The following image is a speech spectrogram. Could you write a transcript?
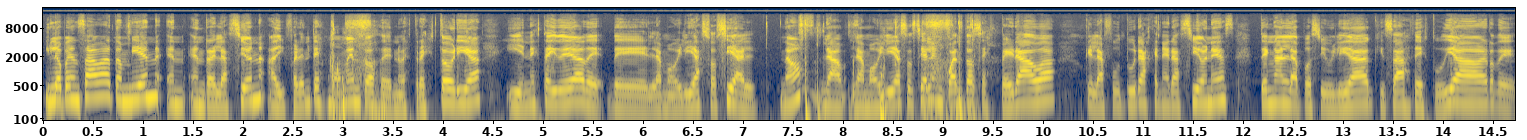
Y lo pensaba también en, en relación a diferentes momentos de nuestra historia y en este esta idea de, la movilidad social, ¿no? La, movilidad social en cuanto se esperaba que las futuras generaciones tengan la posibilidad quizás de estudiar, de,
